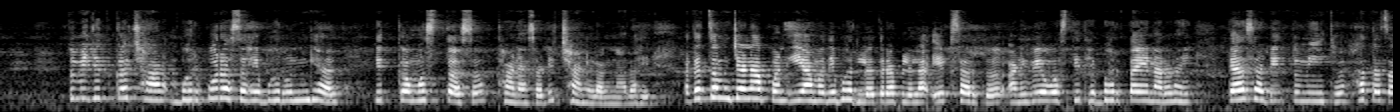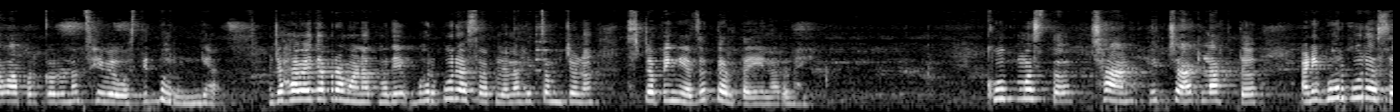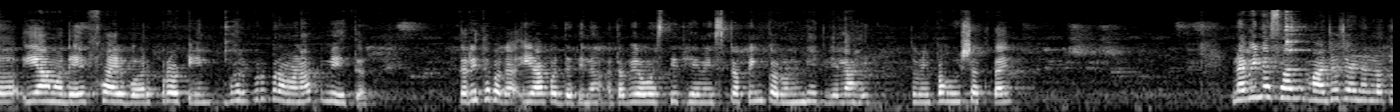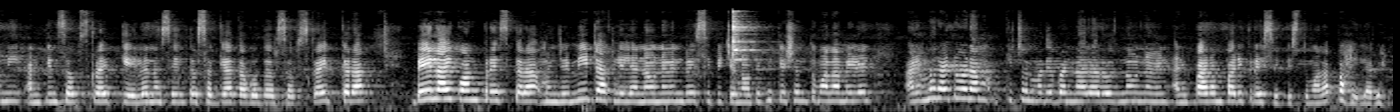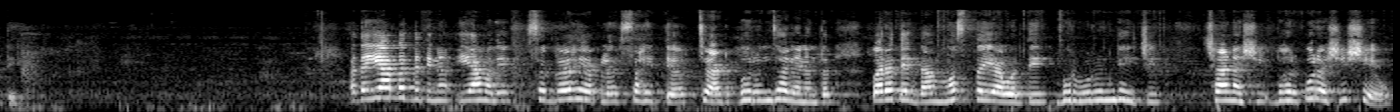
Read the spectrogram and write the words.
तुम्ही जितकं छान भरपूर असं हे भरून घ्याल तितकं मस्त असं खाण्यासाठी छान लागणार आहे. आता चमच्यानं आपण यामध्ये भरलं तर आपल्याला एकसारखं आणि व्यवस्थित हे भरता येणार नाही. त्यासाठी तुम्ही इथं हाताचा वापर करूनच हे व्यवस्थित भरून घ्या. म्हणजे हव्या त्या प्रमाणातमध्ये भरपूर असं आपल्याला हे चमचणं स्टपिंग याचं करता येणार नाही. खूप मस्त छान हे चाट लागतं आणि भरपूर असं यामध्ये फायबर प्रोटीन भरपूर प्रमाणात मिळतं. तर इथं बघा या पद्धतीनं आता व्यवस्थित हे मी स्टपिंग करून घेतलेलं आहे. तुम्ही पाहू शकताय. नवीन असाल माझ्या चॅनलला तुम्ही आणखीन सबस्क्राईब केलं नसेल तर सगळ्यात अगोदर सबस्क्राईब करा. बेल आयकॉन प्रेस करा. म्हणजे मी टाकलेल्या नवनवीन रेसिपीचे नोटिफिकेशन तुम्हाला मिळेल. आणि मराठवाडा किचनमध्ये बनणाऱ्या रोज नवनवीन आणि पारंपरिक रेसिपीज तुम्हाला पाहायला भेटतील. आता या पद्धतीनं यामध्ये सगळं हे आपलं साहित्य चाट भरून झाल्यानंतर परत एकदा मस्त यावरती भरभरून घ्यायची छान अशी भरपूर अशी शेव.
